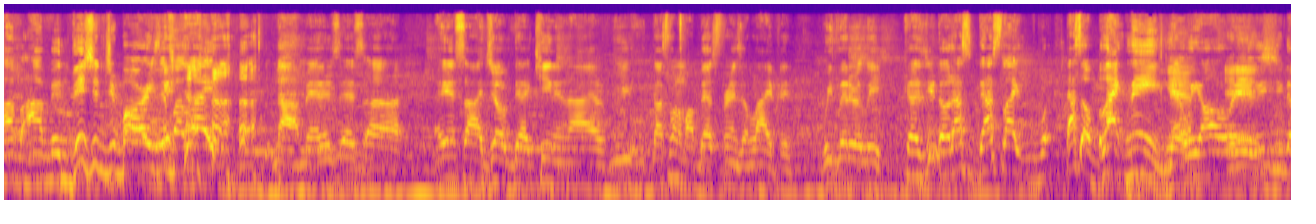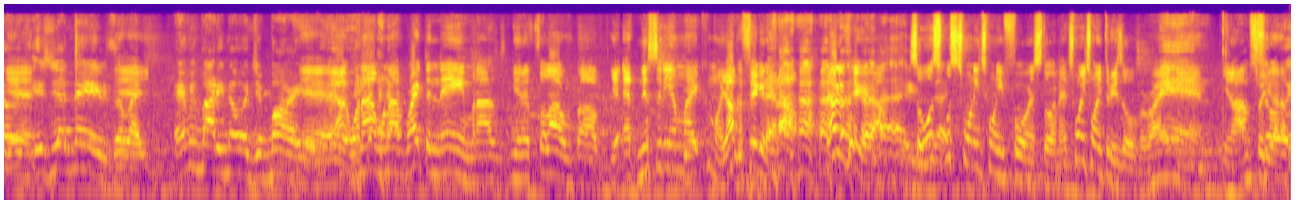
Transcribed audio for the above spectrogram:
I've, I've envisioned Jabaris in my life. nah, man, it's, it's uh, an inside joke that Kenan and I have. We, that's one of my best friends in life, and we literally, cause you know that's that's like that's a black name Yeah, that we always, you know, Yeah. it's your name. So Yeah. like everybody know a Jabari. Yeah, there. I- when I when I write the name and I you know fill out uh, your ethnicity, I'm like, come on, y'all can figure that out. Y'all can figure it out. So what's what's 2024 in store, man? 2023 is over, right? Man, and you know, I'm, sure so you got a lot.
